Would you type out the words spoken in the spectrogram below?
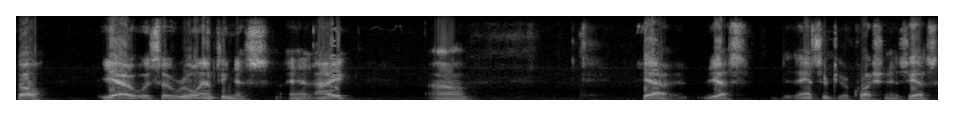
Well, yeah, it was a real emptiness, and I, um, yeah, yes. The answer to your question is yes.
